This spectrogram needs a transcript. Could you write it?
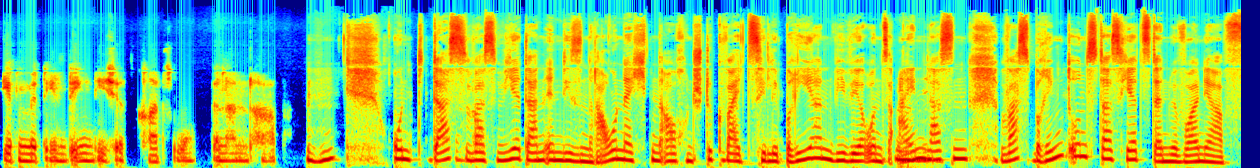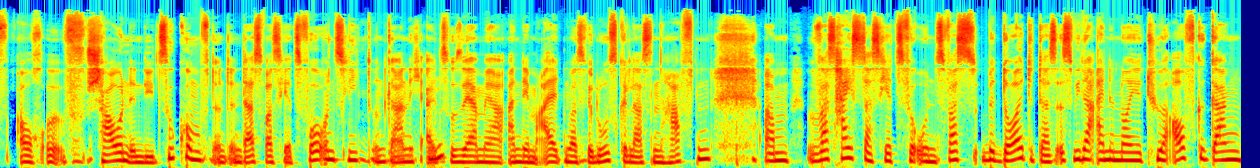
eben mit den Dingen, die ich jetzt gerade so genannt habe. Mhm. Und das, was wir dann in diesen Rauhnächten auch ein Stück weit zelebrieren, wie wir uns mhm. einlassen, was bringt uns das jetzt? Denn wir wollen ja auch äh, schauen in die Zukunft und in das, was jetzt vor uns liegt und gar nicht mhm. allzu sehr mehr an dem Alten, was wir losgelassen haften. Ähm, was heißt das jetzt für uns? Was bedeutet das? Ist wieder eine neue Tür aufgegangen?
